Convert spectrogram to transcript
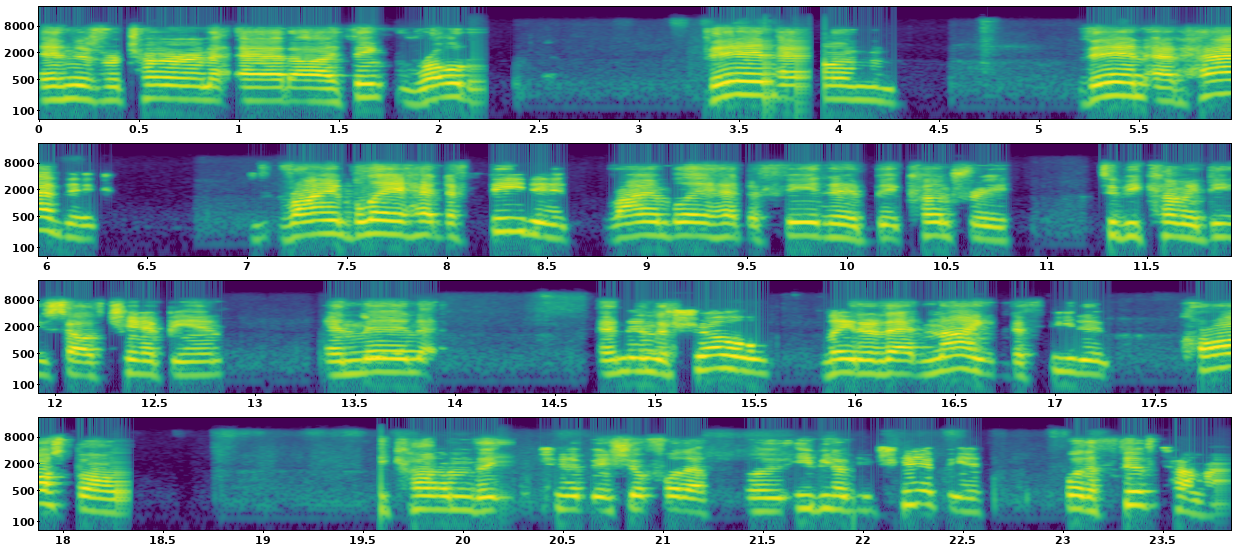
In his return at uh, I think Road. Then at, um, then at Havoc, Ryan Blade had defeated Ryan Blade had defeated Big Country to become a Deep South champion, and then and then the show later that night defeated Crossbone become the championship for the uh, EBW champion for the fifth time.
